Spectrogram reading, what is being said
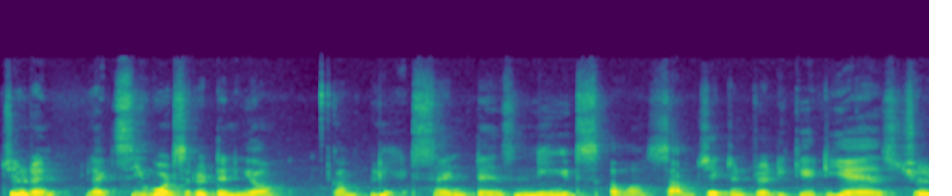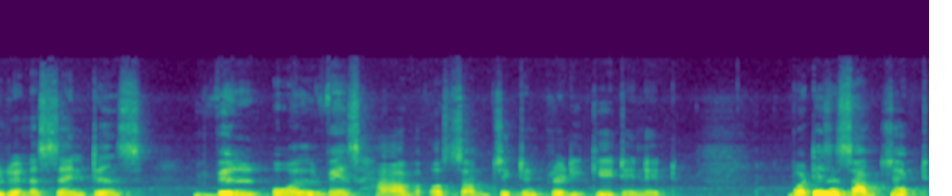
Children, let's see what's written here. Complete sentence needs a subject and predicate. Yes, children, a sentence will always have a subject and predicate in it. What is a subject?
